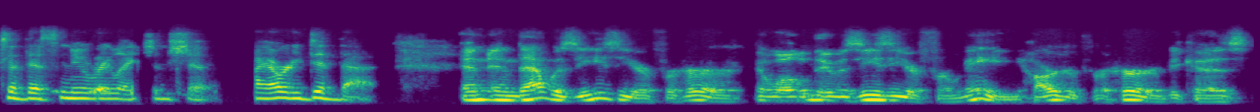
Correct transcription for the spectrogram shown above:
to this new relationship. I already did that. And and that was easier for her. Well, it was easier for me, harder for her because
